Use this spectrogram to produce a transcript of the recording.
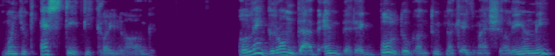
mondjuk esztétikailag a legrondább emberek boldogan tudnak egymással élni,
